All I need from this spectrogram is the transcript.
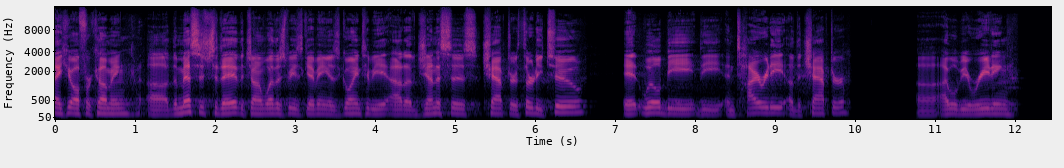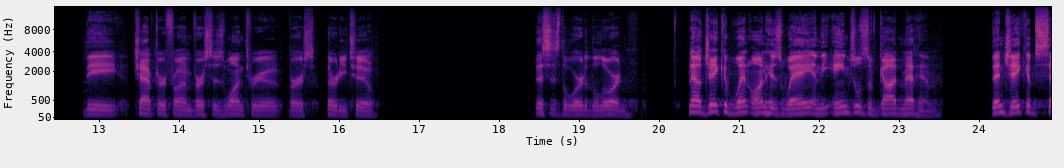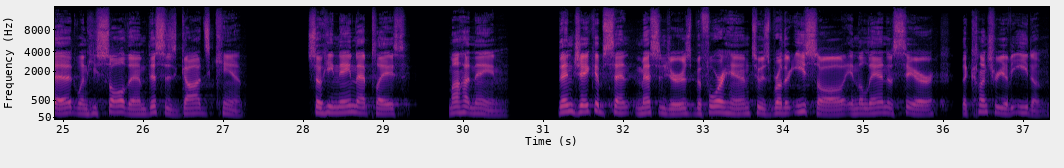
Thank you all for coming. Uh, the message today that John Weathersby is giving is going to be out of Genesis chapter 32. It will be the entirety of the chapter. Uh, I will be reading the chapter from verses 1 through verse 32. This is the word of the Lord. Now Jacob went on his way, and the angels of God met him. Then Jacob said, when he saw them, This is God's camp. So he named that place Mahanaim. Then Jacob sent messengers before him to his brother Esau in the land of Seir, the country of Edom.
